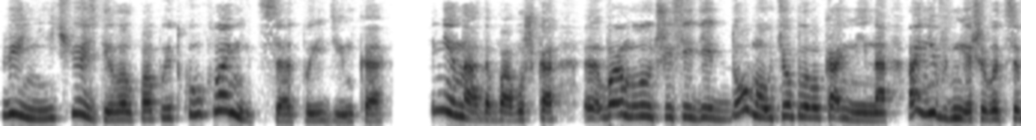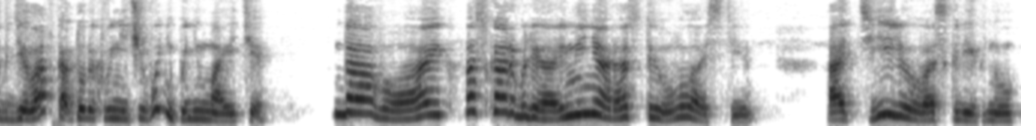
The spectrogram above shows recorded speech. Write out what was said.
Виничьо сделал попытку уклониться от поединка. «Не надо, бабушка, э, вам лучше сидеть дома у теплого камина, а не вмешиваться в дела, в которых вы ничего не понимаете». «Давай, оскорбляй меня, раз ты у власти». Атилио воскликнул.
